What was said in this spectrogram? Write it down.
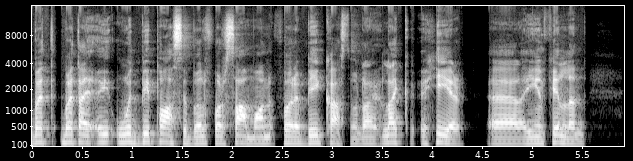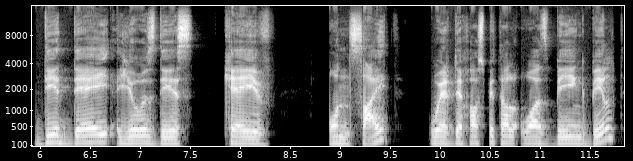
But but I, it would be possible for someone for a big customer like, like here uh, in Finland. Did they use this cave on site where the hospital was being built,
